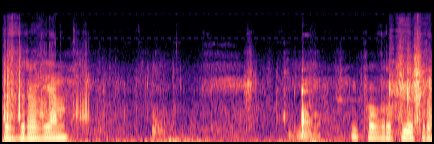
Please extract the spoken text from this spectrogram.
pozdrawiam i, powrót jutro.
